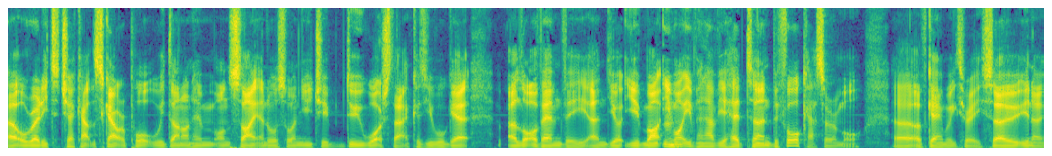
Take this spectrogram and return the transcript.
uh, already to check out the scout report we've done on him on site and also on YouTube, do watch that because you will get a lot of envy, and you, you might you Mm. might even have your head turned before Casa Amor uh, of Game Week Three. So you know,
